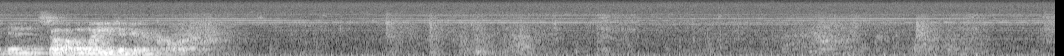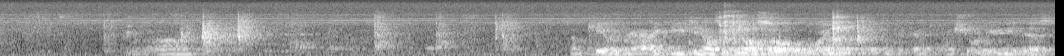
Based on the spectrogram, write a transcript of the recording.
And then some of them I use a different color. Um, Some calligraphic details. You can also, oh, I I didn't think I, I showed you any of this.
